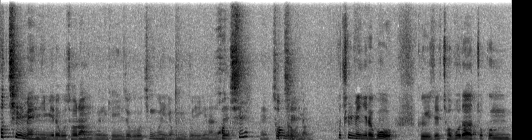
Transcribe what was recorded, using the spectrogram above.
호칠맨님이라고 저랑은 개인적으로 친분이 없는 분이긴 한데 호칠? 네, 호칠맨. 호칠맨이라고 그 이제 저보다 조금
